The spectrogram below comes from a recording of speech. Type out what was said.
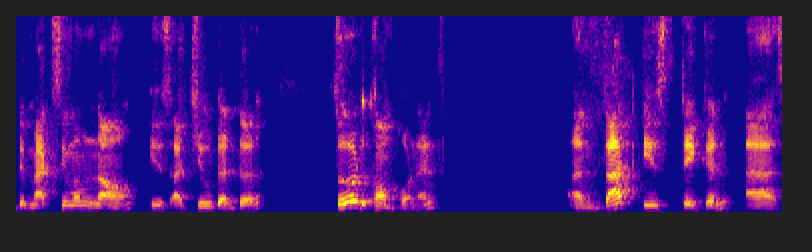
the maximum norm is achieved at the third component, and that is taken as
